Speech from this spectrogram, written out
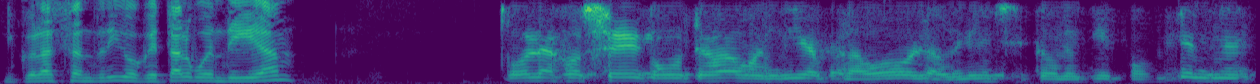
Nicolás Sandrigo, ¿qué tal? Buen día. Hola José, ¿cómo te va? Buen día para vos, la audiencia y todo el equipo. Bien, bien.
